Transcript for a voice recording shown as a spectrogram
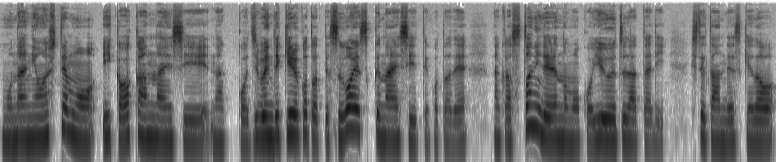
もう何をしてもいいかわかんないし、なんかこう自分にできることってすごい少ないしってことで、なんか外に出るのもこう憂鬱だったりしてたんですけど、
